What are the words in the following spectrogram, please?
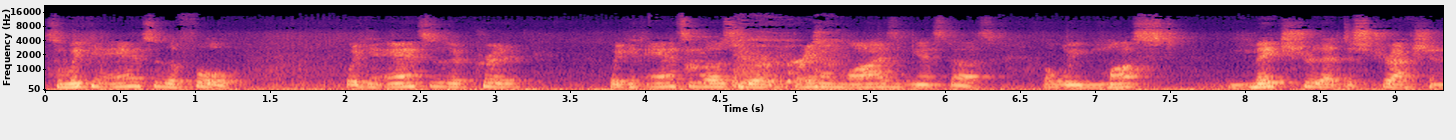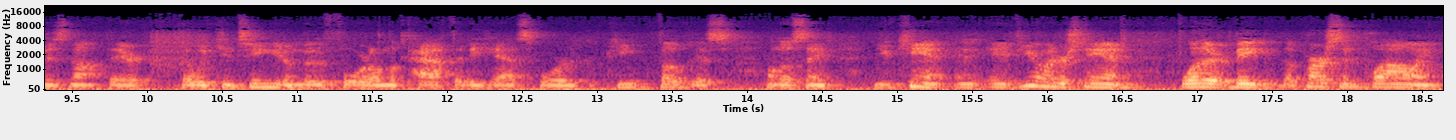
So we can answer the fool. We can answer the critic. We can answer those who are bringing lies against us. But we must make sure that distraction is not there, that we continue to move forward on the path that He has for us. Keep focus on those things. You can't, and if you understand whether it be the person plowing,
